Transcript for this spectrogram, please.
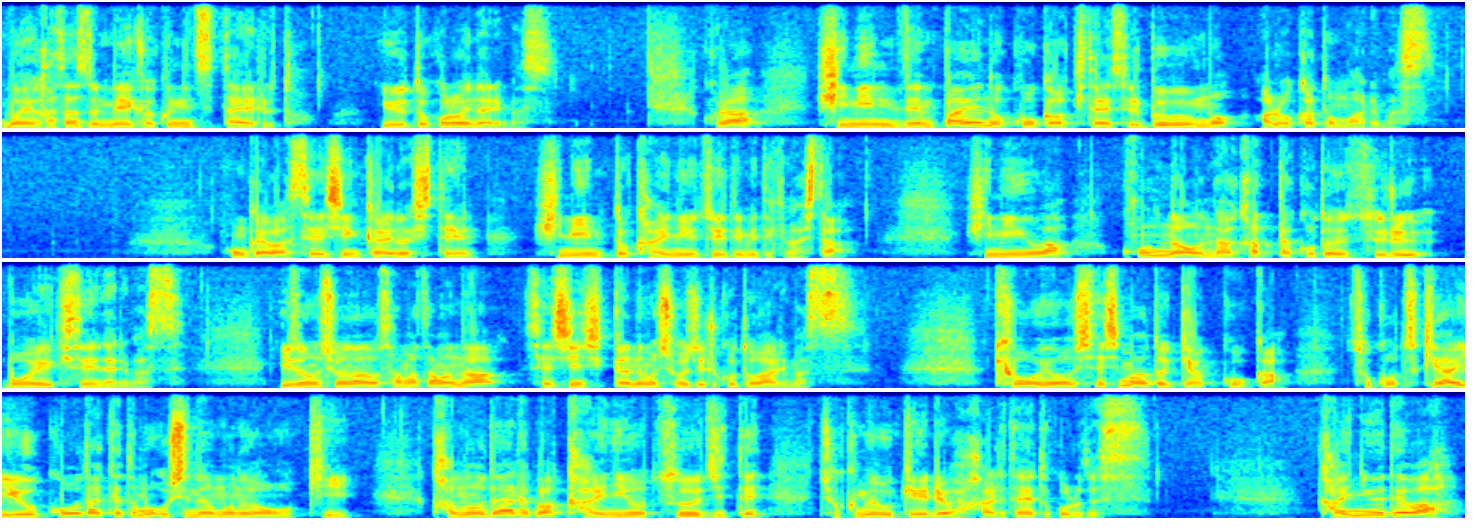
ぼやかさず明確に伝えるというところになります。これは否認全般への効果を期待する部分もあろうかと思われます。今回は精神科医の視点否認と介入について見てきました否認は困難をなかったことにする防衛規制になります依存症など様々な精神疾患でも生じることがあります強要してしまうと逆効果。底つきは有効だけども失うものが大きい。可能であれば介入を通じて直面受け入れを図りたいところです。介入では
